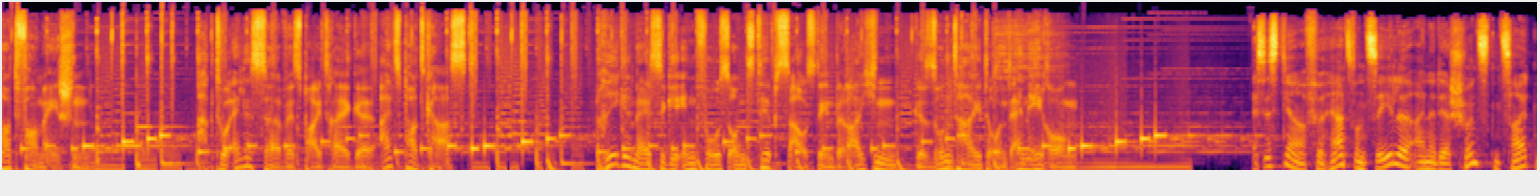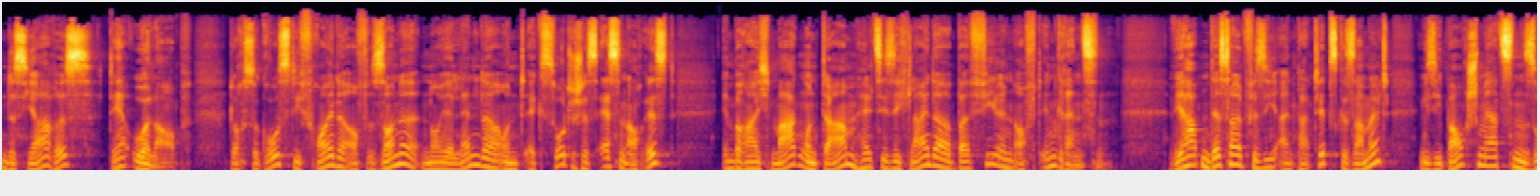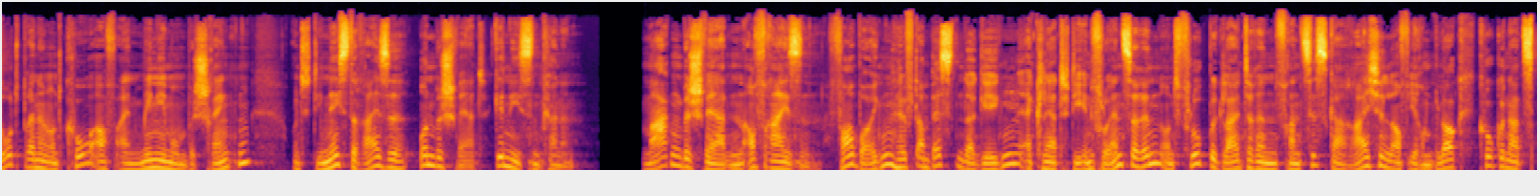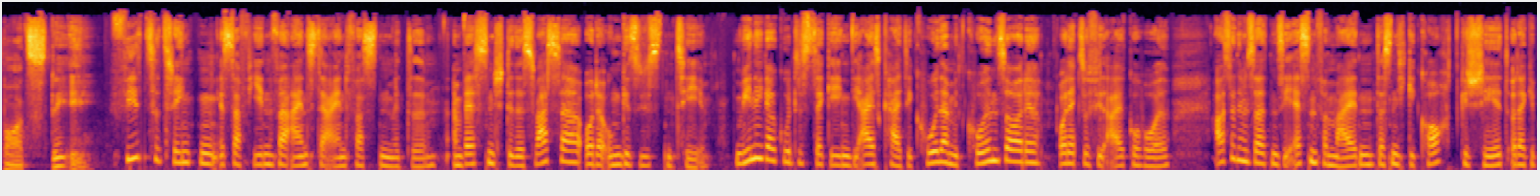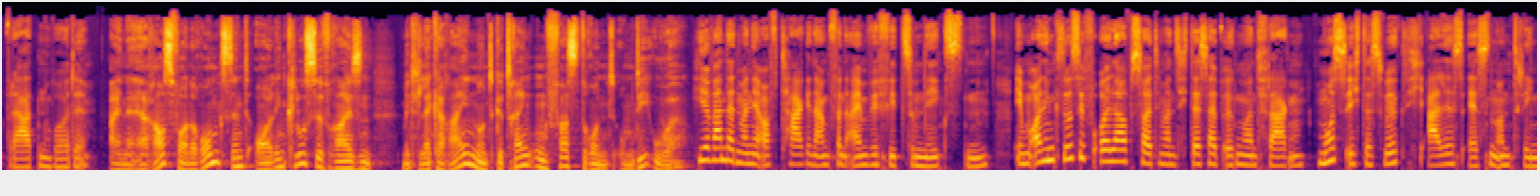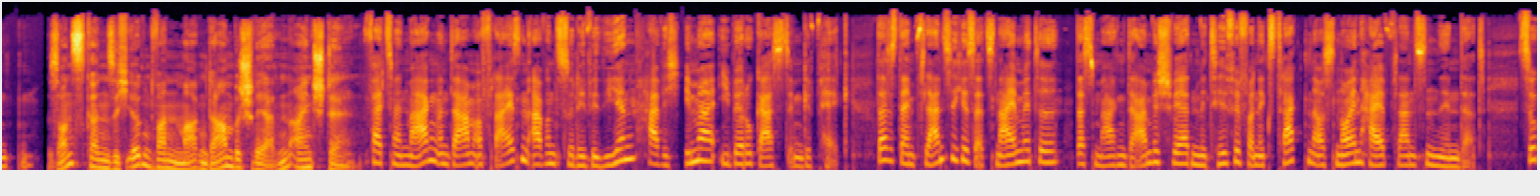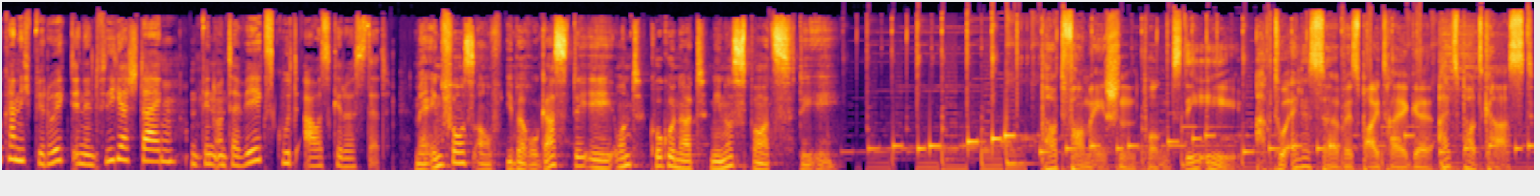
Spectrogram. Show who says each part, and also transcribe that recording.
Speaker 1: Podformation. Aktuelle Servicebeiträge als Podcast. Regelmäßige Infos und Tipps aus den Bereichen Gesundheit und Ernährung.
Speaker 2: Es ist ja für Herz und Seele eine der schönsten Zeiten des Jahres, der Urlaub. Doch so groß die Freude auf Sonne, neue Länder und exotisches Essen auch ist, im Bereich Magen und Darm hält sie sich leider bei vielen oft in Grenzen. Wir haben deshalb für Sie ein paar Tipps gesammelt, wie Sie Bauchschmerzen, Sodbrennen und Co. auf ein Minimum beschränken und die nächste Reise unbeschwert genießen können. Magenbeschwerden auf Reisen. Vorbeugen hilft am besten dagegen, erklärt die Influencerin und Flugbegleiterin Franziska Reichel auf ihrem Blog coconutsports.de.
Speaker 3: Viel zu trinken ist auf jeden Fall eins der einfachsten Mittel. Am besten stilles Wasser oder ungesüßten Tee. Weniger gut ist dagegen die eiskalte Cola mit Kohlensäure oder zu viel Alkohol. Außerdem sollten Sie Essen vermeiden, das nicht gekocht, geschält oder gebraten wurde.
Speaker 2: Eine Herausforderung sind All-Inclusive-Reisen mit Leckereien und Getränken fast rund um die Uhr.
Speaker 3: Hier wandert man ja oft tagelang von einem Buffet zum nächsten. Im All-Inclusive-Urlaub sollte man sich deshalb irgendwann fragen, muss ich das wirklich alles essen und trinken?
Speaker 2: Sonst können sich irgendwann Magen-Darm-Beschwerden einstellen.
Speaker 3: Falls mein Magen und Darm auf Reisen ab und zu rebellieren, habe ich immer Iberogast im Gepäck. Das ist ein pflanzliches Arzneimittel, das Magen-Darm-Beschwerden mit Hilfe von Extrakten aus neuen Heilpflanzen lindert. So kann ich beruhigt in den Flieger steigen und bin unterwegs gut ausgerüstet.
Speaker 2: Mehr Infos auf iberogast.de und coconut-sports.de.
Speaker 1: Podformation.de Aktuelle Servicebeiträge als Podcast.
